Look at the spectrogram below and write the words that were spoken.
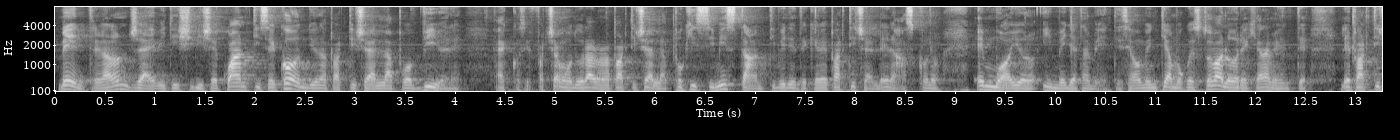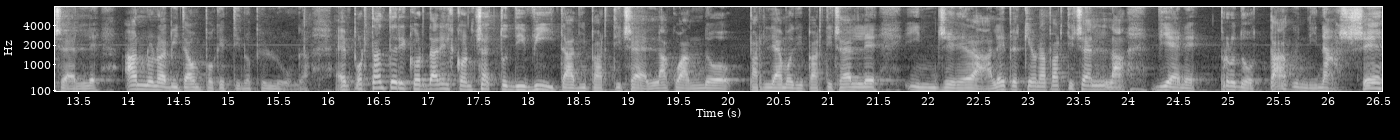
mentre la longevity ci dice quanti secondi una particella può vivere. Ecco, se facciamo durare una particella pochissimi istanti, vedete che le particelle nascono e muoiono immediatamente. Se aumentiamo questo valore, chiaramente le particelle hanno una vita un pochettino più lunga. È importante ricordare il concetto di vita di particella quando parliamo di particelle in generale, perché una particella viene prodotta, quindi nasce,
